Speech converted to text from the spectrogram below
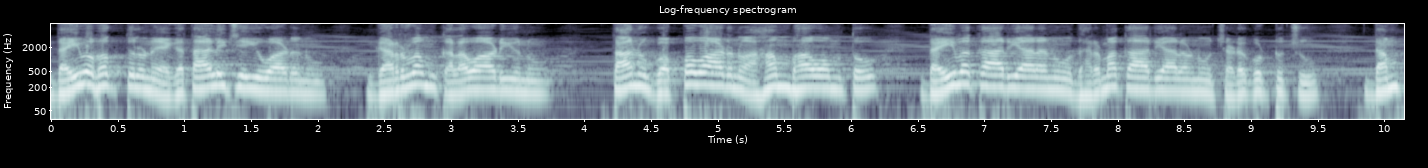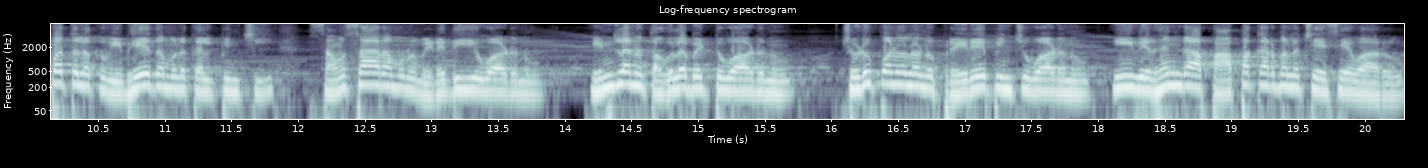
దైవభక్తులను ఎగతాళి చేయువాడును గర్వం కలవాడియును. తాను గొప్పవాడును అహంభావంతో దైవ కార్యాలను ధర్మకార్యాలను చెడగొట్టుచు దంపతులకు విభేదములు కల్పించి సంసారమును విడదీయువాడును. ఇండ్లను తగులబెట్టువాడును. చెడు పనులను ప్రేరేపించువాడును. ఈ విధంగా పాపకర్మలు చేసేవారు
